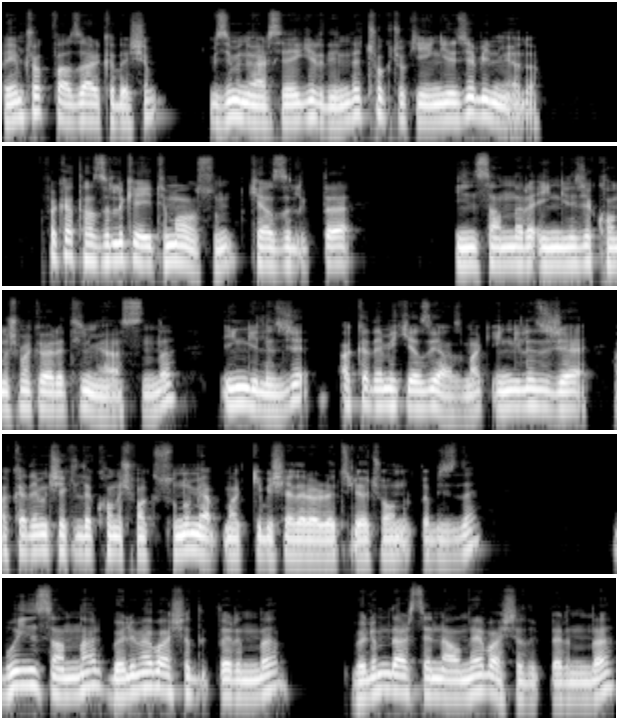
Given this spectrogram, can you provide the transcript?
Benim çok fazla arkadaşım bizim üniversiteye girdiğinde çok çok iyi İngilizce bilmiyordu. Fakat hazırlık eğitimi olsun ki hazırlıkta insanlara İngilizce konuşmak öğretilmiyor aslında. İngilizce akademik yazı yazmak, İngilizce akademik şekilde konuşmak, sunum yapmak gibi şeyler öğretiliyor çoğunlukla bizde. Bu insanlar bölüme başladıklarında, bölüm derslerini almaya başladıklarında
